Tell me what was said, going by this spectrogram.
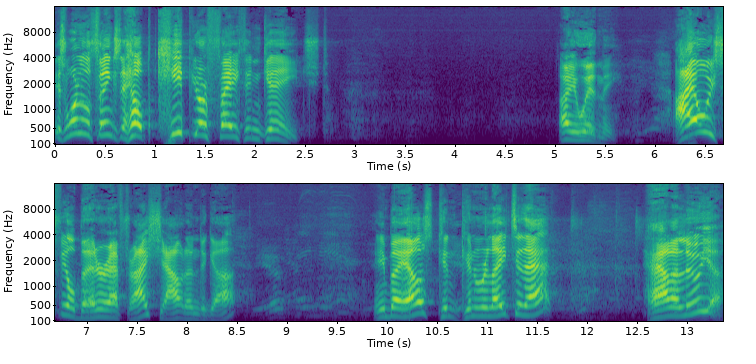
is one of the things to help keep your faith engaged. Are you with me? I always feel better after I shout unto God. Anybody else can, can relate to that? Hallelujah.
